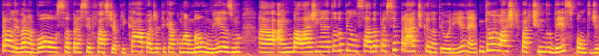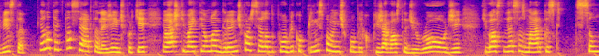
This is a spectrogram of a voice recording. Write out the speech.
para levar na bolsa, para ser fácil de aplicar, pode aplicar com a mão mesmo. A, a embalagem é toda pensada para ser prática na teoria, né? Então eu acho acho que partindo desse ponto de vista, ela até que tá certa, né, gente? Porque eu acho que vai ter uma grande parcela do público, principalmente o público que já gosta de road, que gosta dessas marcas que são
